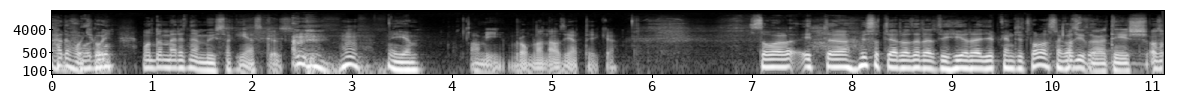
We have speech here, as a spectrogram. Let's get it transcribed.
Hát de hogy, hogy? Mondom, mert ez nem műszaki eszköz, Igen. ami romlana az értéke. Szóval itt visszatérve az eredeti hírre egyébként, itt valószínűleg Az azt, üvöltés, az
